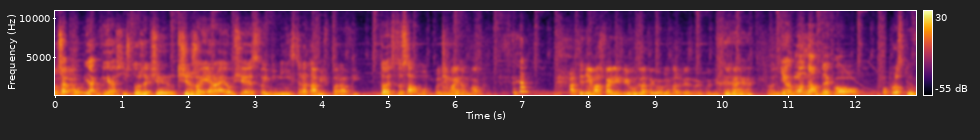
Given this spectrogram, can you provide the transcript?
to że... czemu, jak wyjaśnisz to, że księ, księża jarają się swoimi ministratami w parafii? To jest to samo. Bo nie mają bab. A ty nie masz fajnych filmów, dlatego oglądasz Gwiezdnych Wojen. Ale nie oglądam tego! Po prostu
